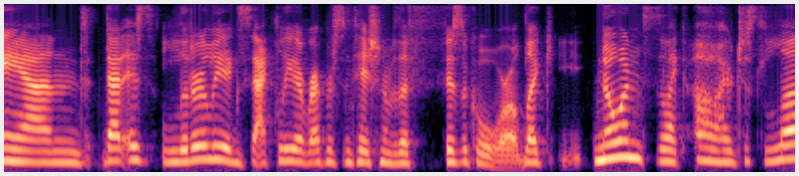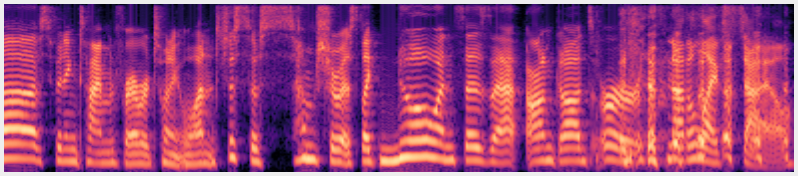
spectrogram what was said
And that is literally exactly a representation of the physical world. Like, no one's like, oh, I just love spending time in Forever 21. It's just so sumptuous. Like, no one says that on God's earth. It's not a lifestyle.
